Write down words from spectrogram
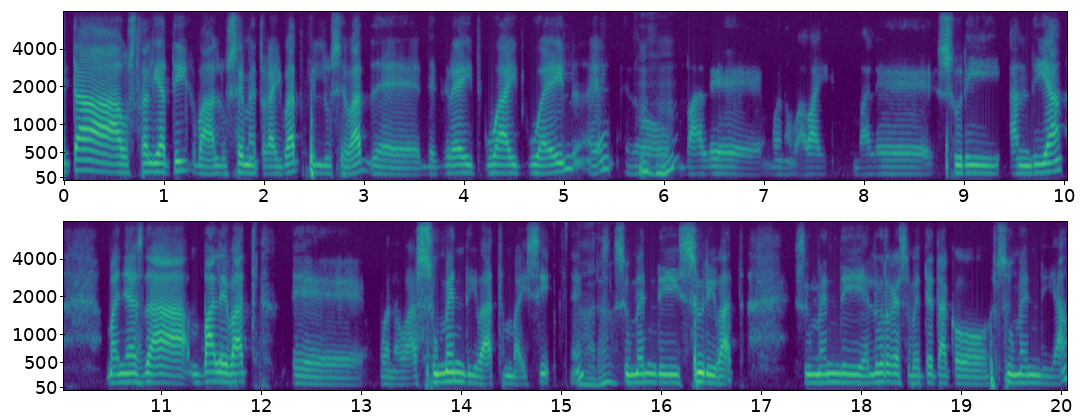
eta Australiatik ba, luze metrai bat, fil luze bat, The, the Great White Whale, eh? edo uh -huh. bale, bueno, ba, bai, bale zuri handia, baina ez da bale bat e, bueno, ba, sumendi bat baizik, eh? sumendi zuri bat, sumendi elurrez betetako sumendia.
